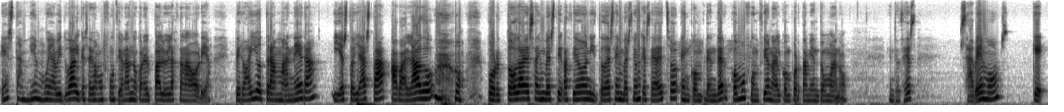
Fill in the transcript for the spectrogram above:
es también muy habitual que sigamos funcionando con el palo y la zanahoria, pero hay otra manera y esto ya está avalado por toda esa investigación y toda esa inversión que se ha hecho en comprender cómo funciona el comportamiento humano. Entonces, sabemos que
